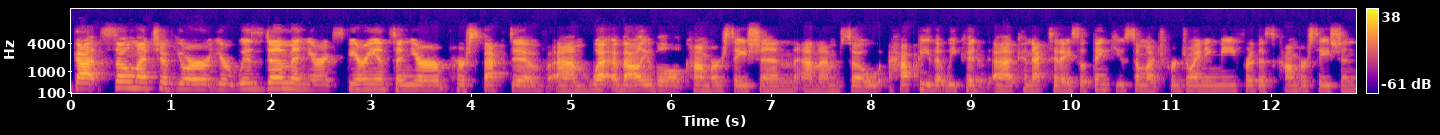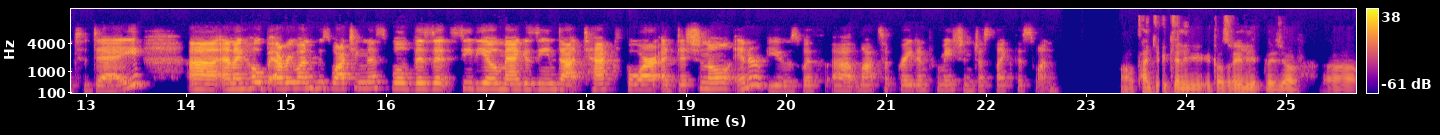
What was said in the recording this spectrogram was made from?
got so much of your your wisdom and your experience and your perspective. Um, what a valuable conversation and i'm so happy that we could uh, connect today. So thank you so much for joining me for this conversation today. Uh, and i hope everyone who's watching this will visit cdomagazine.tech for additional interviews with uh, lots of great information just like this one Oh, thank you, Kelly. It was really a pleasure uh,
